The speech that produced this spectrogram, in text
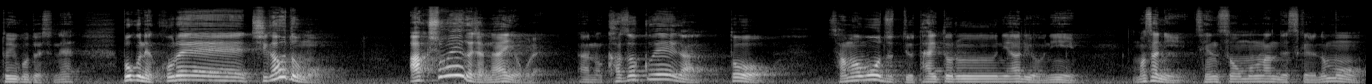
ということですね。僕ねこれ違うと思う。アクション映画じゃないよこれ。あの家族映画と「サマーウォーズ」っていうタイトルにあるようにまさに戦争ものなんですけれども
